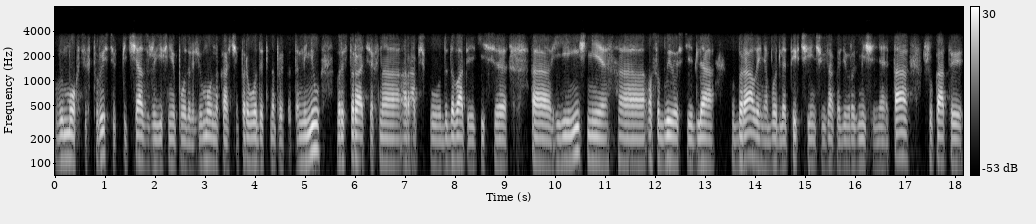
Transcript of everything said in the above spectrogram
вимог цих туристів під час вже їхньої подорожі, умовно кажучи, переводити, наприклад, там меню в рестораціях на арабську, додавати якісь е, е, гігієнічні е, особливості для вбиралень або для тих чи інших закладів розміщення, та шукати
